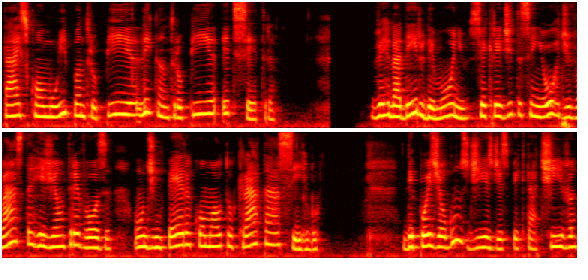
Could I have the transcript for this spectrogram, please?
tais como hipantropia, licantropia, etc. Verdadeiro demônio se acredita senhor de vasta região trevosa, onde impera como autocrata acerbo. Depois de alguns dias de expectativa,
